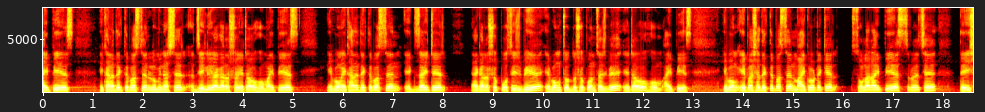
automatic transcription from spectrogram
আইপিএস। এখানে দেখতে পাচ্ছেন লুমিনাসের জেলিও এগারোশো, এটাও হোম আইপিএস। এবং এখানে দেখতে পাচ্ছেন এক্সাইটের এগারোশো পঁচিশ ভিএ এবং চোদ্দোশো পঞ্চাশ ভিএ এটাও হোম আইপিএস। এবং এ পাশে দেখতে পাচ্ছেন মাইক্রোটেকের সোলার আইপিএস রয়েছে, তেইশ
